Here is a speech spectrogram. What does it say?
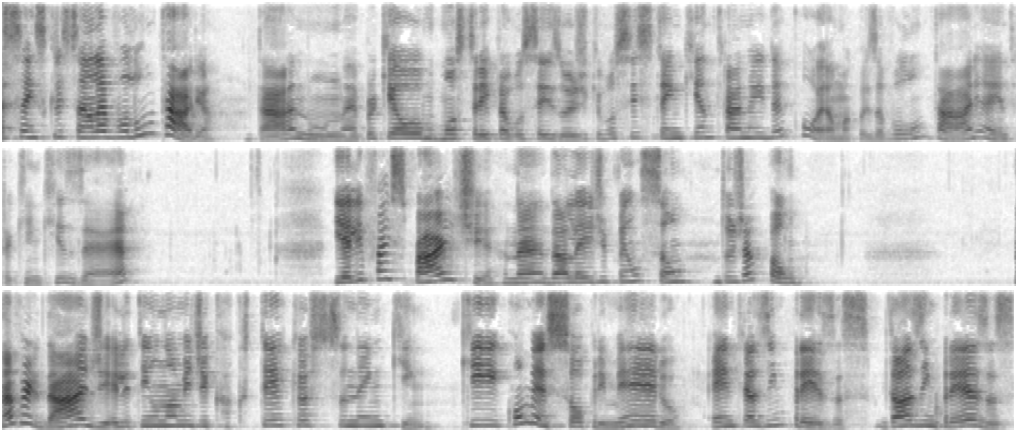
essa inscrição é voluntária, tá? Não é porque eu mostrei para vocês hoje que vocês têm que entrar no IDECO, é uma coisa voluntária, entra quem quiser. E ele faz parte, né, da lei de pensão do Japão. Na verdade, ele tem o nome de Kakute Kyoshitsunenkin, que começou primeiro entre as empresas. Então, as empresas,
